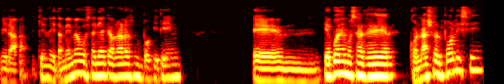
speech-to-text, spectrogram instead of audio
Mira, también me gustaría que hablaras un poquitín em, qué podemos hacer con Azure Policy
